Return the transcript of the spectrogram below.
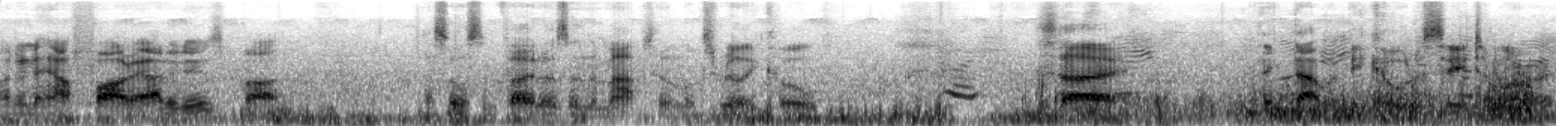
I don't know how far out it is, but I saw some photos on the maps and it looks really cool. So I think that would be cool to see tomorrow.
